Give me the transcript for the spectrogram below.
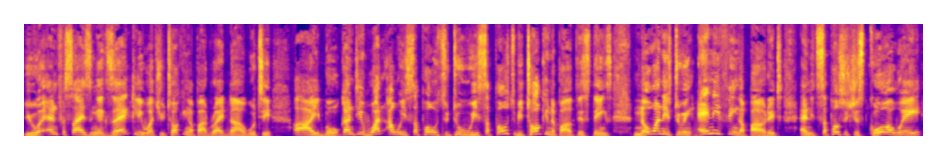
you were emphasizing exactly what you're talking about right now, Guti. Aibo, Kanti, what are we supposed to do? We're supposed to be talking about these things. No one is doing anything about it, and it's supposed to just go away.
